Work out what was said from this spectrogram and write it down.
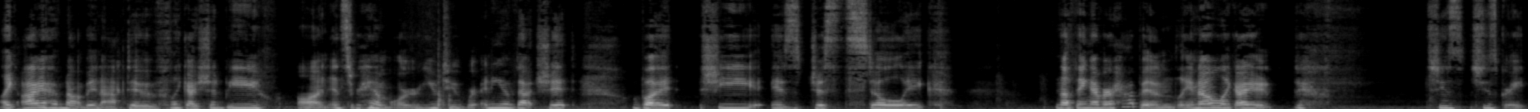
Like, I have not been active like I should be on Instagram or YouTube or any of that shit. But she is just still like nothing ever happened you know? Like i she's she's great.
